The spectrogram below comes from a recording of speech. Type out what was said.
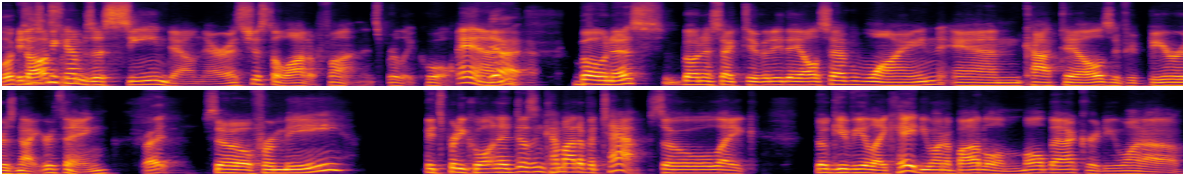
it just awesome. becomes a scene down there. It's just a lot of fun. It's really cool. And yeah. bonus bonus activity, they also have wine and cocktails if beer is not your thing. Right. So for me, it's pretty cool, and it doesn't come out of a tap. So like they'll give you like, hey, do you want a bottle of Malbec or do you want a,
